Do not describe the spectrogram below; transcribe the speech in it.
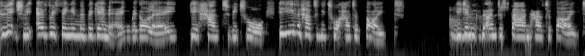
literally everything in the beginning with ollie he had to be taught. He even had to be taught how to bite. Oh he didn't understand how to bite.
